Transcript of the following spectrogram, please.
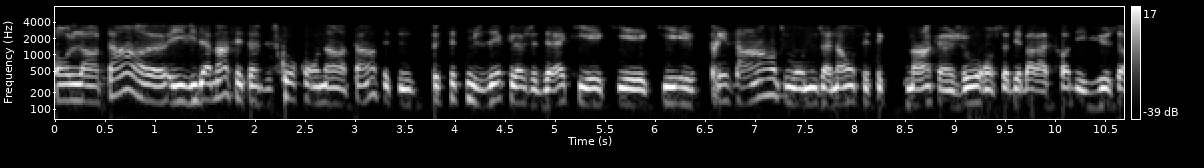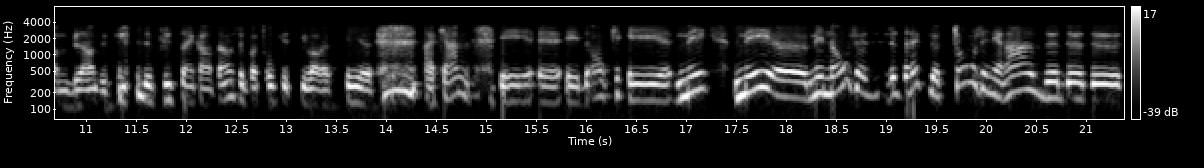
l'entend. Euh, évidemment, c'est un discours qu'on entend. C'est une petite musique, là, je dirais, qui est, qui est, qui est présente, où on nous annonce effectivement qu'un jour, on se débarrassera des vieux hommes blancs de plus de, plus de 50 ans. Je sais pas trop qu'est-ce qui va rester euh, à Cannes. Et, euh, et, donc, et, mais, mais, mais non, je, je, dirais que le ton général de, de, de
